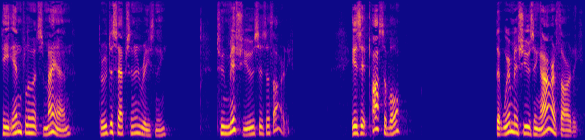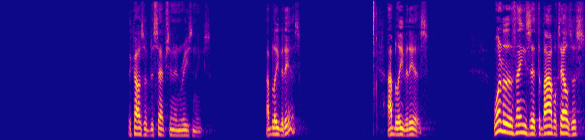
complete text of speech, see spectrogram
He influenced man through deception and reasoning to misuse his authority. Is it possible that we're misusing our authority because of deception and reasonings? I believe it is. I believe it is. One of the things that the Bible tells us,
